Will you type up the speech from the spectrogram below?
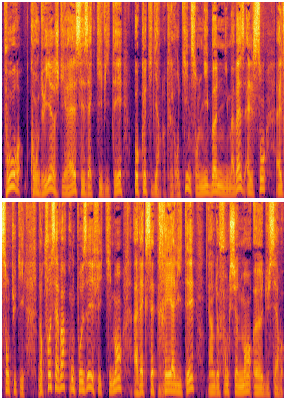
pour conduire, je dirais, ses activités au quotidien. Donc les routines sont ni bonnes ni mauvaises, elles sont elles sont utiles. Donc faut savoir composer effectivement avec cette réalité hein, de fonctionnement euh, du cerveau.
